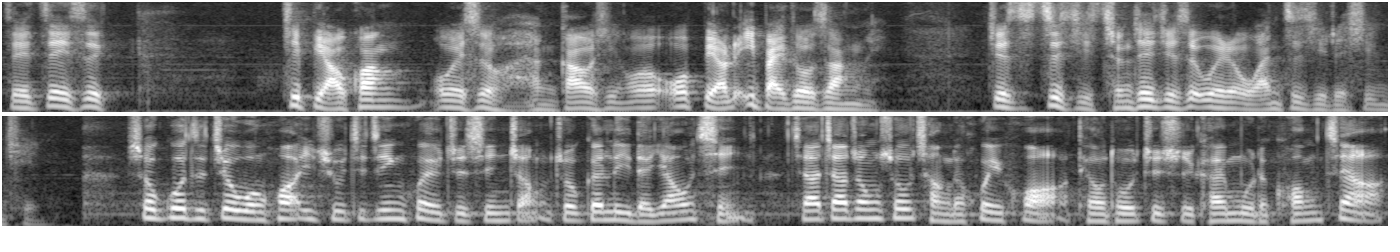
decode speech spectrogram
所以这次去裱框，我也是很高兴，我我裱了一百多张呢，就是自己纯粹就是为了玩自己的心情。受郭子旧文化艺术基金会执行长周根利的邀请，将家中收藏的绘画跳脱制式开幕的框架，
